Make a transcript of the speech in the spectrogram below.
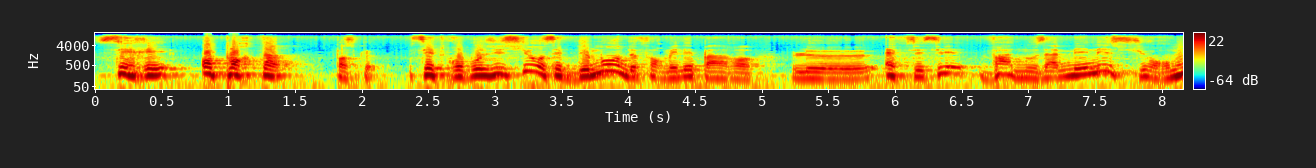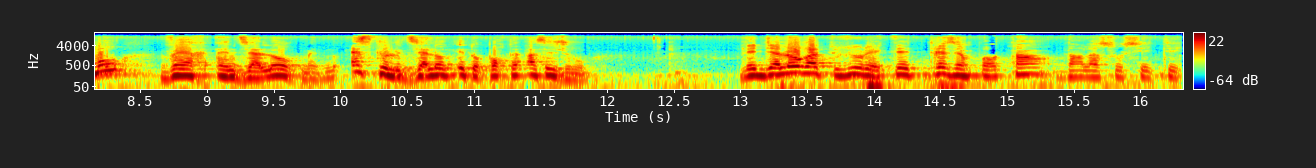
seraient opportuns? Parce que cette proposition, cette demande formulée par le FCC va nous amener sûrement vers un dialogue maintenant. Est-ce que le dialogue est opportun à ces jours Le dialogue a toujours été très important dans la société.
